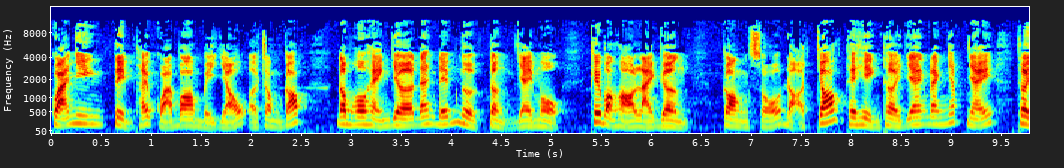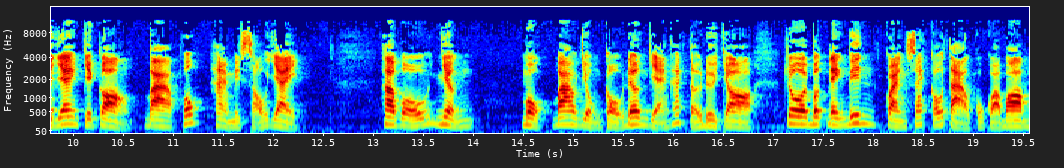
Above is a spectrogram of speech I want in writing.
quả nhiên tìm thấy quả bom bị giấu ở trong góc. Đồng hồ hẹn giờ đang đếm ngược từng giây một. Khi bọn họ lại gần, còn số đỏ chót thể hiện thời gian đang nhấp nháy, thời gian chỉ còn 3 phút 26 giây. Hà Vũ nhận một bao dụng cụ đơn giản hát tử đưa cho, rồi bật đèn pin quan sát cấu tạo của quả bom.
